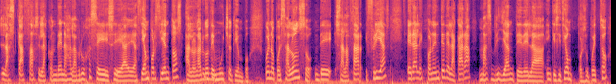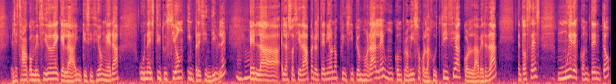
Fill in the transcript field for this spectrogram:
las cazas y las condenas a las brujas se, se, eh, hacían por cientos a lo largo de mucho tiempo. Bueno, pues Alonso de Salazar Frías era el exponente de la cara más brillante de la Inquisición. Por supuesto, él estaba convencido de que la Inquisición era una institución imprescindible en, la, en la sociedad, pero él tenía unos principios morales, un compromiso con la justicia, con la verdad. Entonces, muy descontento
